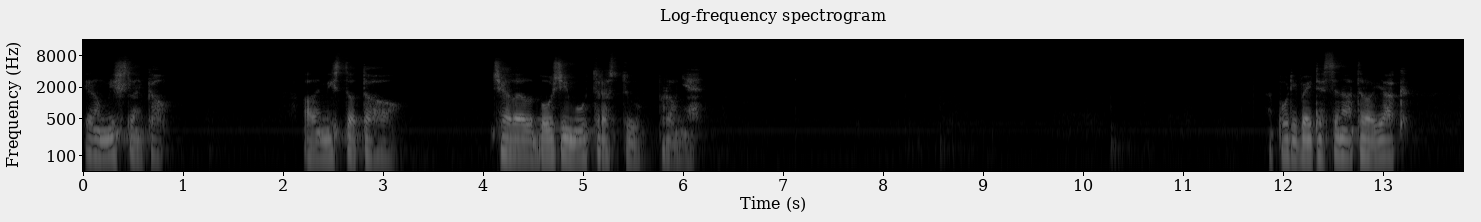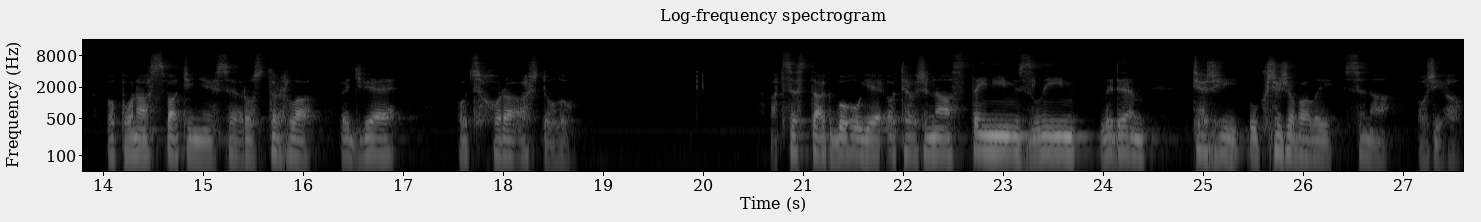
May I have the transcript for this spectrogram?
jenom myšlenkou. Ale místo toho čelil božímu trestu pro ně. A podívejte se na to, jak opona svatyně se roztrhla ve dvě od schora až dolů. A cesta k Bohu je otevřená stejným zlým lidem, kteří ukřižovali Syna Božího.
